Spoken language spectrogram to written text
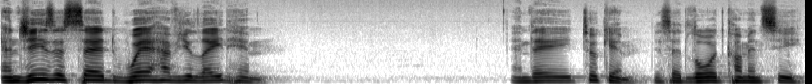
And Jesus said, Where have you laid him? And they took him. They said, Lord, come and see.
